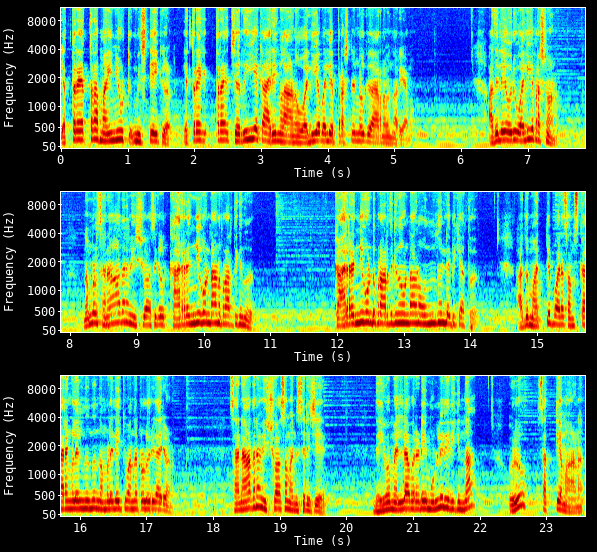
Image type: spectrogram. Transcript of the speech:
എത്രയെത്ര മൈന്യൂട്ട് മിസ്റ്റേക്കുകൾ എത്ര എത്ര ചെറിയ കാര്യങ്ങളാണ് വലിയ വലിയ പ്രശ്നങ്ങൾക്ക് കാരണമെന്നറിയാമോ? അതിലെ ഒരു വലിയ പ്രശ്നമാണ് നമ്മൾ സനാതന വിശ്വാസികൾ കരഞ്ഞുകൊണ്ടാണ് പ്രാർത്ഥിക്കുന്നത്. കരഞ്ഞുകൊണ്ട് പ്രാർത്ഥിക്കുന്നതുകൊണ്ടാണ് ഒന്നും ലഭിക്കാത്തത്. അത് മറ്റ് പല സംസ്കാരങ്ങളിൽ നിന്നും നമ്മളിലേക്ക് വന്നിട്ടുള്ള ഒരു കാര്യമാണ്. സനാതന വിശ്വാസം അനുസരിച്ച് ദൈവം എല്ലാവരുടെയും ഉള്ളിലിരിക്കുന്ന ഒരു സത്യമാണ്.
